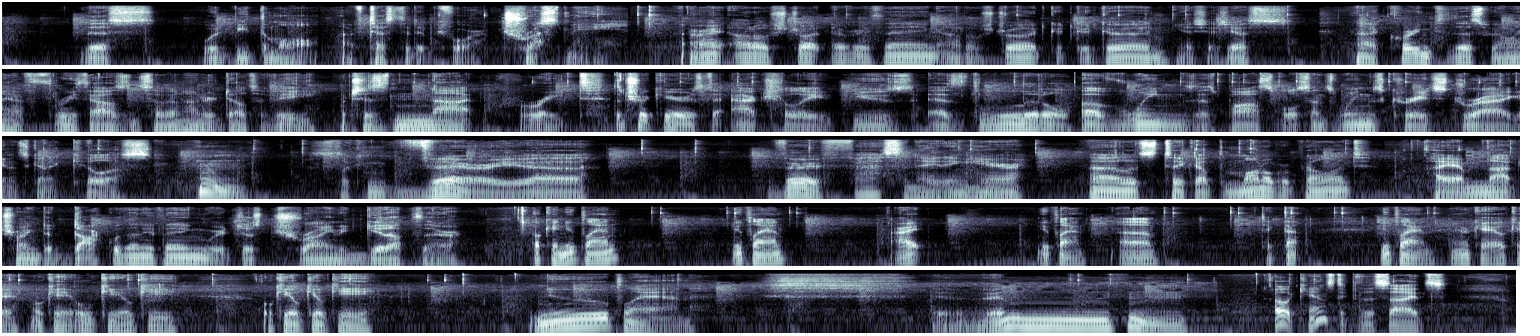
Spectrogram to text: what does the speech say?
this would beat them all. I've tested it before. Trust me. All right, auto strut everything. Auto strut. Good, good, good. Yes, yes, yes. Now, according to this, we only have 3,700 delta V, which is not great. The trick here is to actually use as little of wings as possible, since wings creates drag and it's to kill us. Hmm. It's looking very, uh, very fascinating here. Uh, let's take out the monopropellant. I am not trying to dock with anything, we're just trying to get up there. Okay, new plan. New plan. Alright. New plan. Um, Take that. New plan. Okay, okay, okay, okay, okay. Okay, okay, okay. New plan. Um, hmm. Oh, it can stick to the sides.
